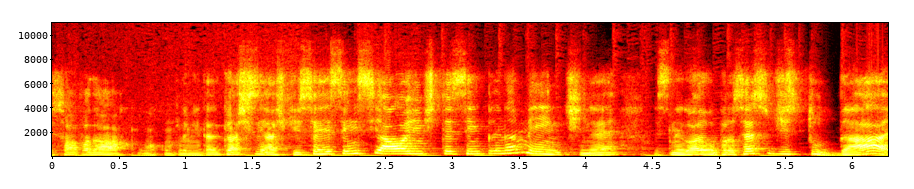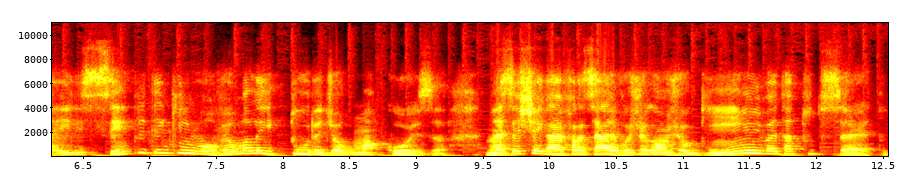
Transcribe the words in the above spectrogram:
só para dar uma, uma complementada, que eu acho que sim, acho que isso é essencial a gente ter sempre na mente, né? Esse negócio, o processo de estudar, ele sempre tem que envolver uma leitura de alguma coisa. Não é você chegar e falar assim, ah, eu vou jogar um joguinho e vai estar tá tudo certo.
